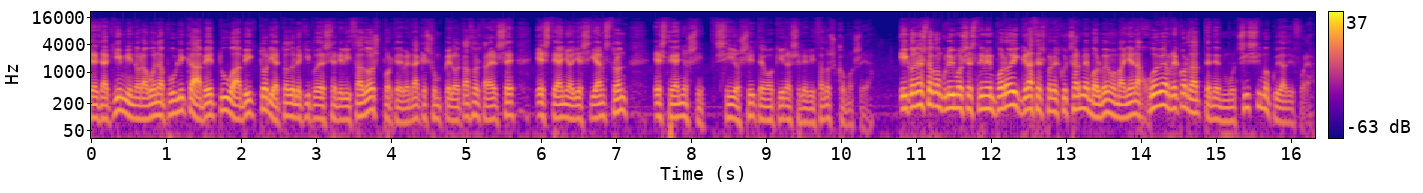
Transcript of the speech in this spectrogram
Desde aquí mi enhorabuena pública a Betu, a Víctor y a todo el equipo de serializados, porque de verdad que es un pelotazo traerse este año a Jesse Armstrong. Este año sí, sí o sí tengo que ir a serializados como sea. Y con esto concluimos streaming por hoy. Gracias por escucharme. Volvemos mañana jueves. Recordad, tened muchísimo cuidado y fuera.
